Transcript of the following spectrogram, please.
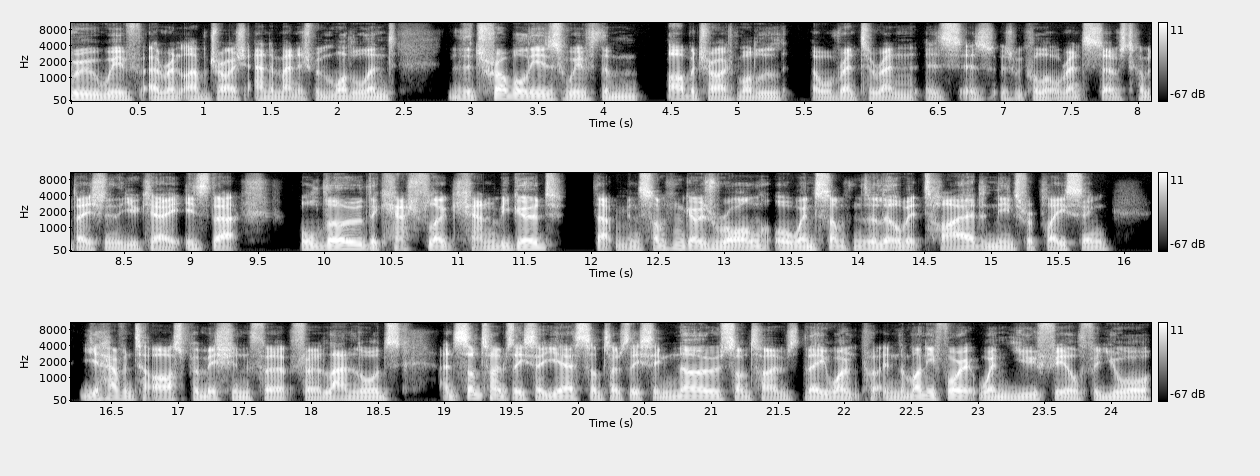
grew with a rental arbitrage and a management model and the trouble is with the arbitrage model or rent to rent, as, as, as we call it, or rent to service accommodation in the UK, is that although the cash flow can be good, that when something goes wrong or when something's a little bit tired and needs replacing, you're having to ask permission for for landlords. And sometimes they say yes, sometimes they say no, sometimes they won't put in the money for it when you feel for your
